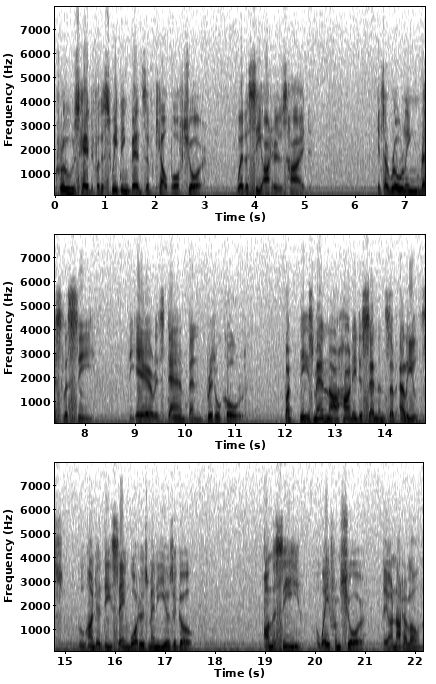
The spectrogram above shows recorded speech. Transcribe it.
Crews head for the sweeping beds of kelp offshore, where the sea otters hide. It's a rolling, restless sea. The air is damp and brittle cold. But these men are hardy descendants of Aleuts, who hunted these same waters many years ago. On the sea, away from shore, they are not alone.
